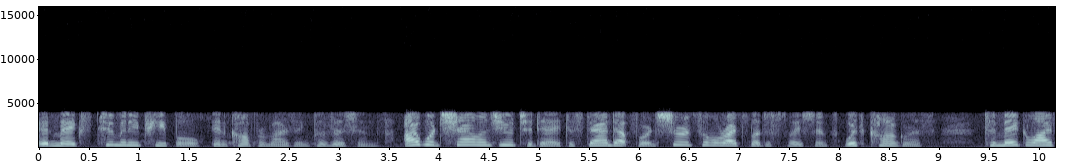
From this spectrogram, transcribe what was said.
it makes too many people in compromising positions. I would challenge you today to stand up for insurance civil rights legislation with Congress to make life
